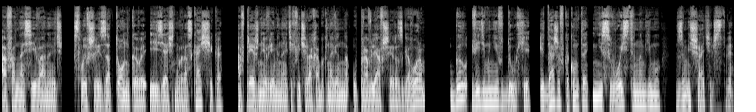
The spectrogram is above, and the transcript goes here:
Афанасий Иванович, слывший за тонкого и изящного рассказчика, а в прежнее время на этих вечерах обыкновенно управлявший разговором, был, видимо, не в духе и даже в каком-то несвойственном ему замешательстве.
